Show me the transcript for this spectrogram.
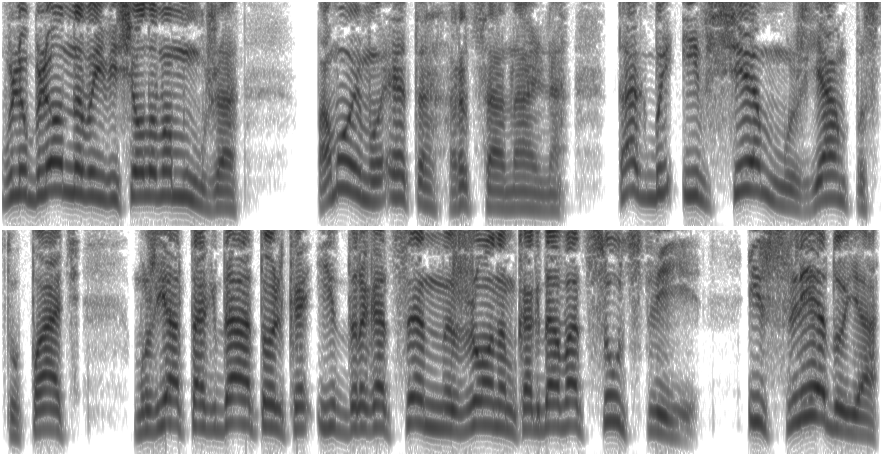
влюбленного и веселого мужа. По-моему, это рационально. Так бы и всем мужьям поступать. Мужья тогда только и драгоценны женам, когда в отсутствии. Исследуя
